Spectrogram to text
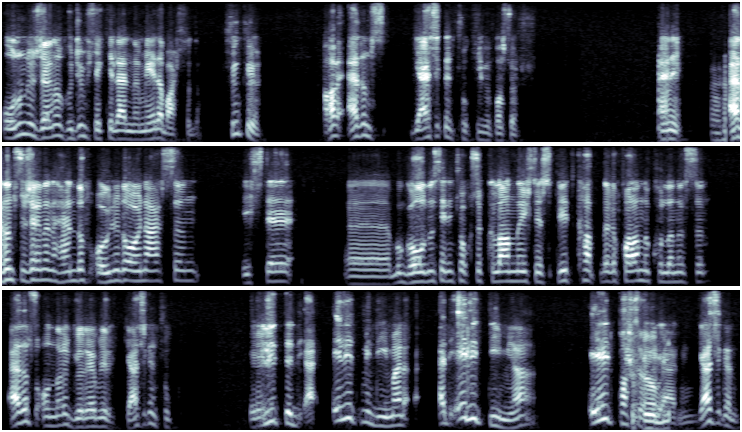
onun üzerine hücum şekillendirmeye de başladı. Çünkü abi Adams gerçekten çok iyi bir pasör. Yani Adams üzerinden handoff oyunu da oynarsın. İşte e, bu Golden State'in çok sık kullandığı işte split cutları falan da kullanırsın. Adams onları görebilir. Gerçekten çok elit de elit mi diyeyim? Hani, hadi elit diyeyim ya. Elit pasör yani. Gerçekten.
